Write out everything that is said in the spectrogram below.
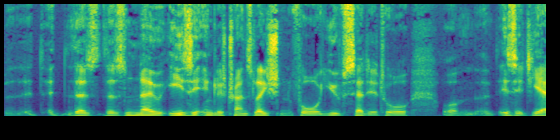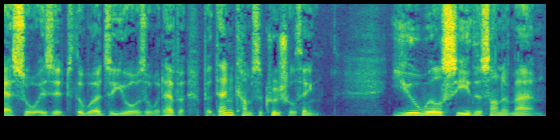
it, it, there's there's no easy English translation for you've said it or or is it yes or is it the words are yours or whatever. But then comes the crucial thing: you will see the Son of Man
